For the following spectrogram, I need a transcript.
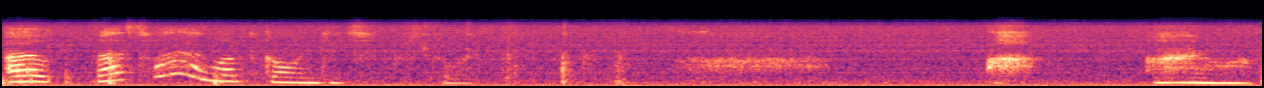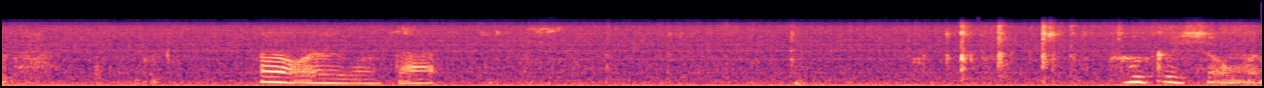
Uh, that's why I love going to superstores. Oh, I want that. I don't really want that. Who could show my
